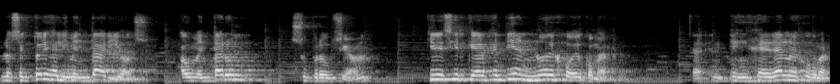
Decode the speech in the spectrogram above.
los sectores alimentarios aumentaron su producción, quiere decir que Argentina no dejó de comer. en, general no dejó de comer.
